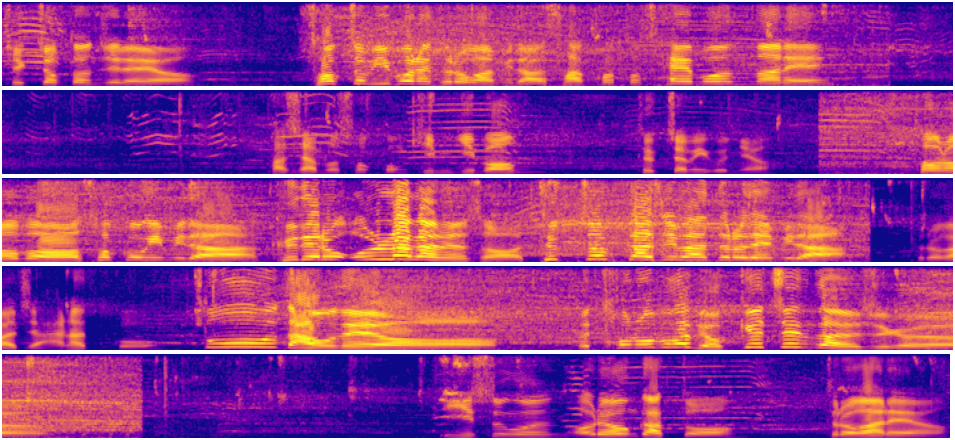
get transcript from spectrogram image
직접 던지네요. 석점 이번에 들어갑니다. 4쿼터 3번 만에 다시 한번 속공 김기범 득점이군요. 턴오버 속공입니다. 그대로 올라가면서 득점까지 만들어냅니다. 들어가지 않았고 또 나오네요. 턴오버가 몇 개째인가요 지금? 이승훈 어려운 각도 들어가네요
